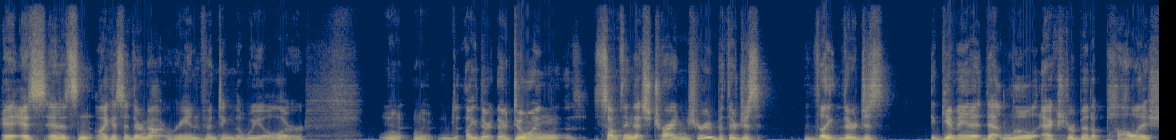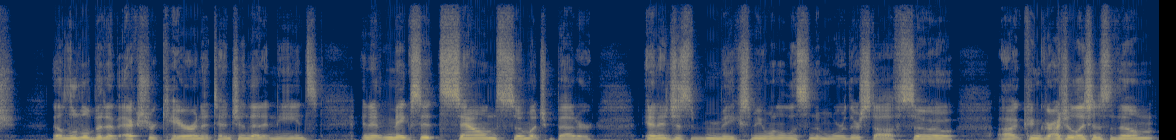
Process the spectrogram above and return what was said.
it, it's, and it's like I said, they're not reinventing the wheel or, you know, like they're, they're doing something that's tried and true, but they're just like, they're just giving it that little extra bit of polish that little bit of extra care and attention that it needs. And it makes it sound so much better. And it just makes me want to listen to more of their stuff. So uh, congratulations to them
